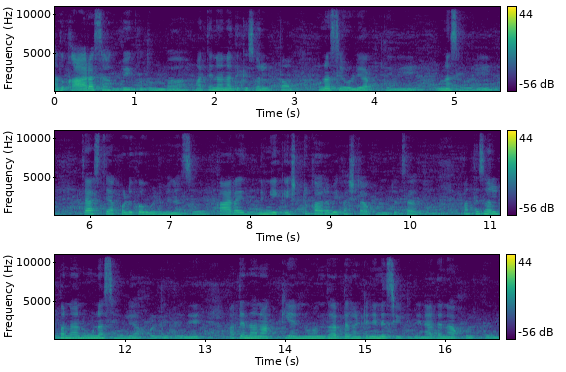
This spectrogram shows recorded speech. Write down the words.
ಅದು ಖಾರ ಸಹ ಆಗಬೇಕು ತುಂಬ. ಮತ್ತು ನಾನು ಅದಕ್ಕೆ ಸ್ವಲ್ಪ ಹುಣಸೆ ಹುಳಿ ಹಾಕ್ತೇನೆ. ಹುಣಸೆ ಹುಳಿ. ಜಾಸ್ತಿ ಹಾಕ್ಕೊಳ್ಳಿಕ್ಕೆ ಹೋಗಬೇಡಿ ಮೆಣಸು. ಖಾರ ಇದು ನಿಮಗೆ ಎಷ್ಟು ಖಾರ ಬೇಕು ಅಷ್ಟು ಹಾಕ್ಕೊಂಡ್ರೆ ಸಾಕು. ಮತ್ತು ಸ್ವಲ್ಪ ನಾನು ಹುಣಸೆ ಹುಳಿ ಹಾಕ್ಕೊಳ್ತಿದ್ದೇನೆ. ಮತ್ತು ನಾನು ಅಕ್ಕಿಯನ್ನು ಒಂದು ಅರ್ಧ ಗಂಟೆ ನೆನೆಸಿ ಇಟ್ಟಿದ್ದೇನೆ ಅದನ್ನು ಹಾಕ್ಕೊಳ್ತೇನೆ.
